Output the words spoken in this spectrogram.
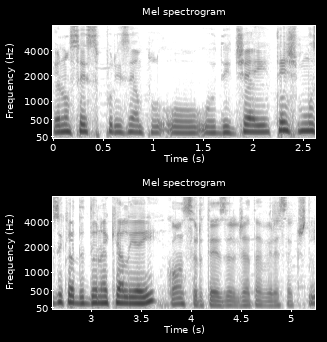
Eu não sei se, por exemplo, o, o DJ. Tens música de Dona Kelly aí? Com certeza ele já está a ver essa questão.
